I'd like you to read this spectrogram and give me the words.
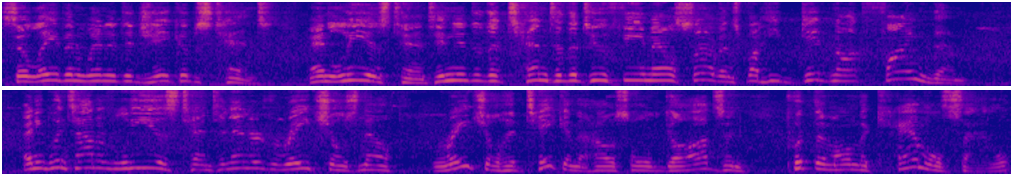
So Laban went into Jacob's tent and Leah's tent, and into the tent of the two female servants, but he did not find them. And he went out of Leah's tent and entered Rachel's. Now, Rachel had taken the household gods and put them on the camel saddle,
